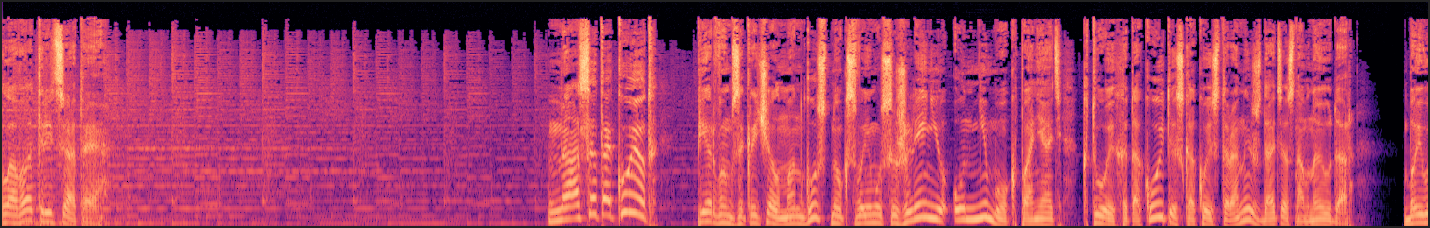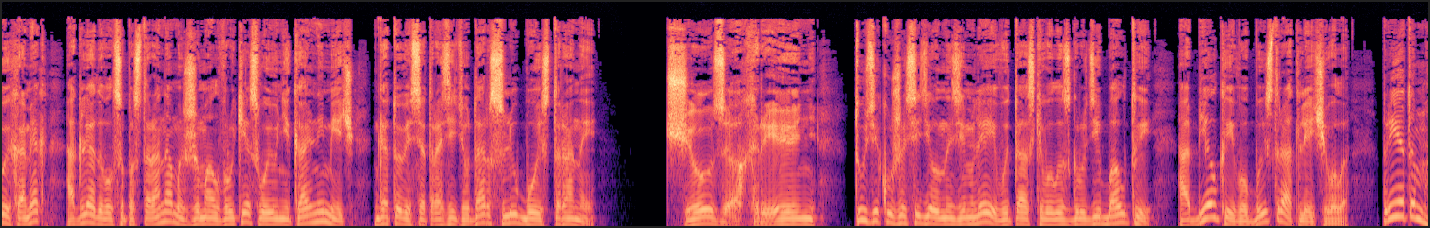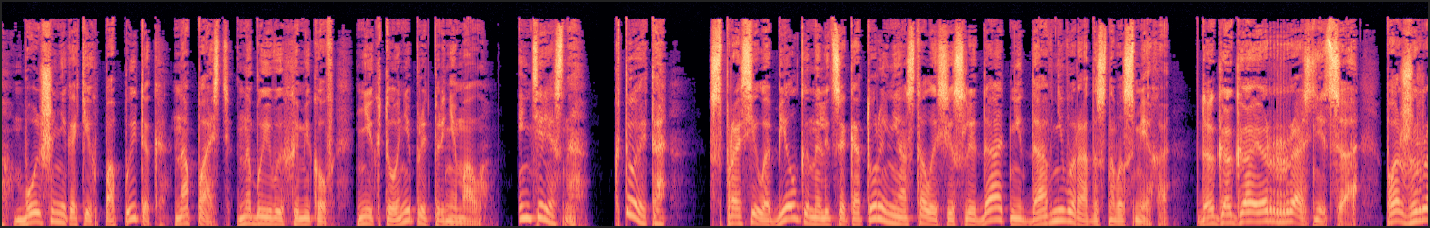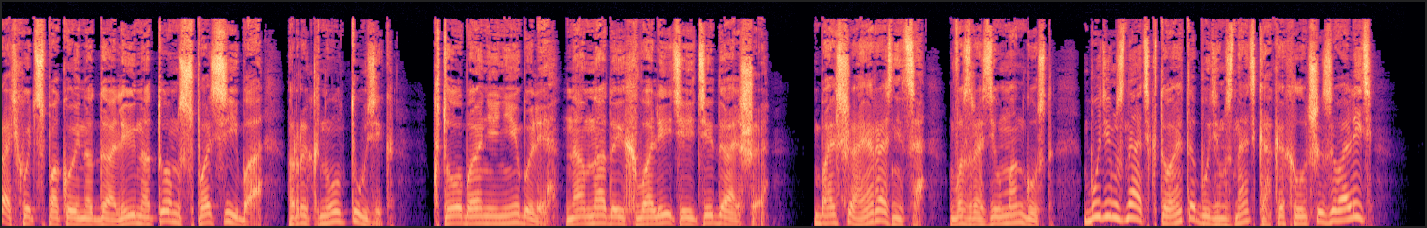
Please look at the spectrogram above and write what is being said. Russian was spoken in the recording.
Глава 30 «Нас атакуют!» Первым закричал мангуст, но, к своему сожалению, он не мог понять, кто их атакует и с какой стороны ждать основной удар. Боевой хомяк оглядывался по сторонам и сжимал в руке свой уникальный меч, готовясь отразить удар с любой стороны. «Чё за хрень?» Тузик уже сидел на земле и вытаскивал из груди болты, а белка его быстро отлечивала. При этом больше никаких попыток напасть на боевых хомяков никто не предпринимал. «Интересно, кто это?» — спросила белка, на лице которой не осталось и следа от недавнего радостного смеха. «Да какая разница? Пожрать хоть спокойно дали, и на том спасибо!» — рыкнул Тузик. «Кто бы они ни были, нам надо их хвалить и идти дальше». «Большая разница», — возразил Мангуст. «Будем знать, кто это, будем знать, как их лучше завалить».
